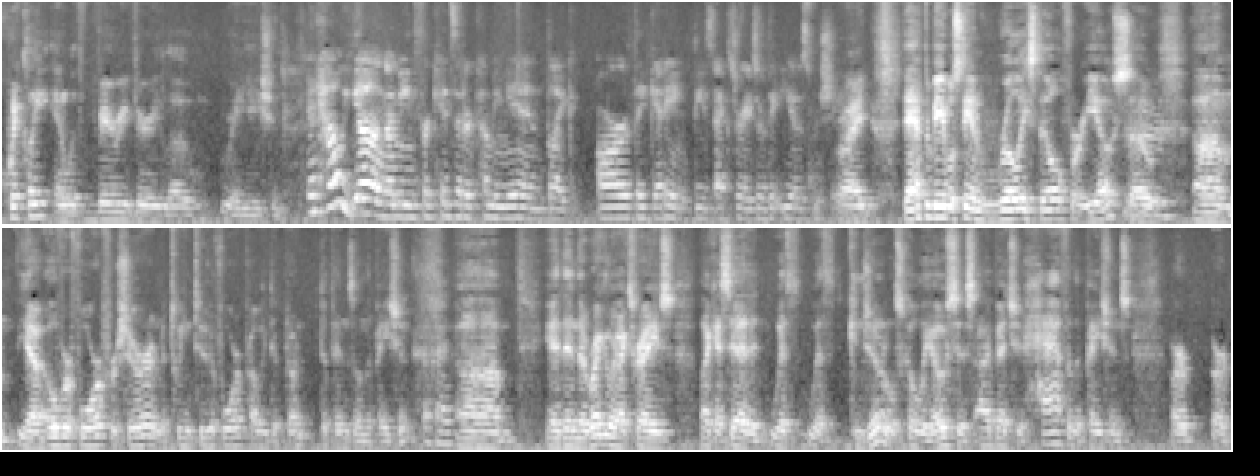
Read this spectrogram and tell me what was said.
quickly and with very very low radiation. And how young, I mean, for kids that are coming in, like, are they getting these x-rays or the EOS machine? Right. They have to be able to stand really still for EOS. So, Mhm. um, you know, over four for sure, and between two to four probably dep- depends on the patient. Okay. Um, and then the regular X-rays, like I said, with with congenital scoliosis, I bet you half of the patients are are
